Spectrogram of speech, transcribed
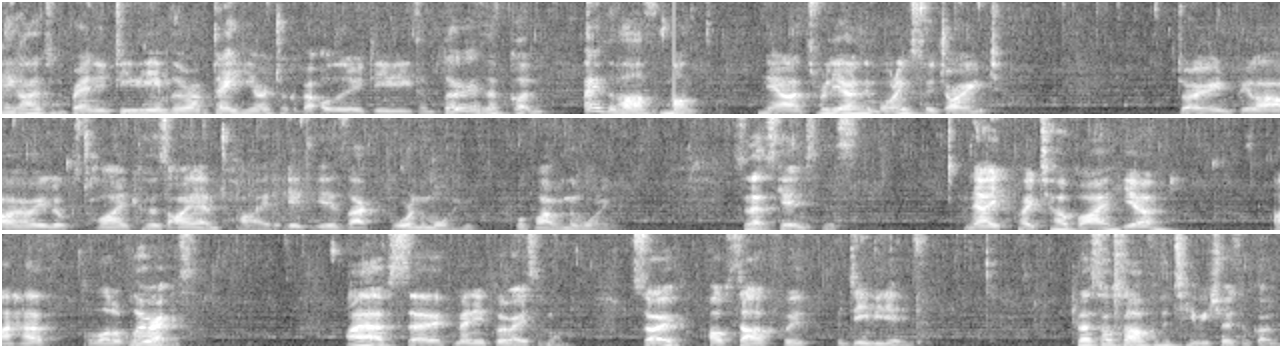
Hey guys, with a brand new DVD and Blu-ray update here. I talk about all the new DVDs and Blu-rays I've gotten over the last month. Now, it's really early in the morning, so don't don't be like, oh, he looks tired, because I am tired. It is like 4 in the morning, 4 5 in the morning. So let's get into this. Now, you can probably tell by here, I have a lot of Blu-rays. I have so many Blu-rays a month. So, I'll start off with the DVDs. First, I'll start off with the TV shows I've gotten.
